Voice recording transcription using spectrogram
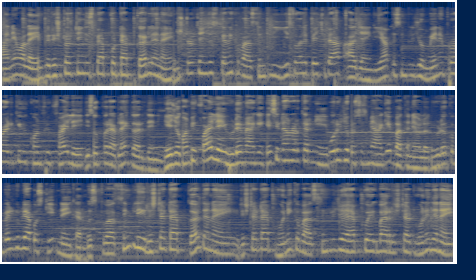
आने वाला है। सिंपली रिस्टोर चेंजेस पे आपको टैप कर लेना है। रिस्टोर चेंजेस करने के बाद सिंपली इस वाले पेज पे आप आ जाएँगे। यहाँ पे सिंपली जो मैंने प्रोवाइड की हुई कॉन्फिग फ़ाइल है, इसके ऊपर अप्लाई कर देनी ये जो कॉन्फिग फ़ाइल है वीडियो में आगे कैसे डाउनलोड करनी है, पूरी जो प्रोसेस में आगे बताने वाला वीडियो को बिल्कुल भी आपको स्किप नहीं करना। उसके बाद सिंपली रिस्टार्ट ऐप कर देना है। रिस्टार्ट ऐप होने के बाद सिंपली जो ऐप को एक बार रिस्टार्ट होने देना है,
